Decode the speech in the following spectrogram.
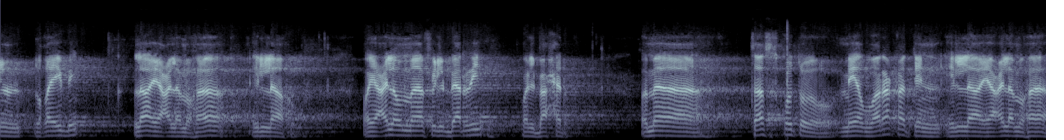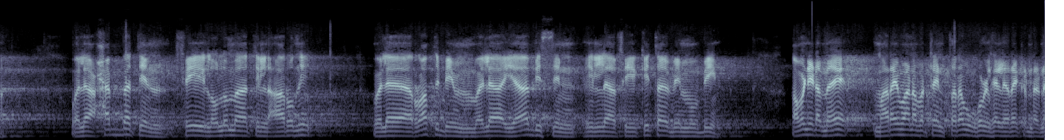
الغيب لا يعلمها إلا هو ويعلم ما في البر والبحر وما تسقط من ورقة إلا يعلمها ولا حبة في ظلمات الأرض ولا رطب ولا يابس إلا في كتاب مبين அவனிடமே மறைவானவற்றின் திறவுகோள்கள் இருக்கின்றன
